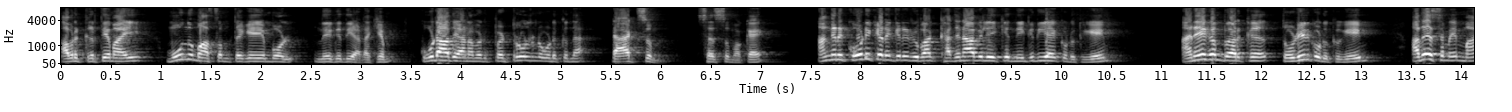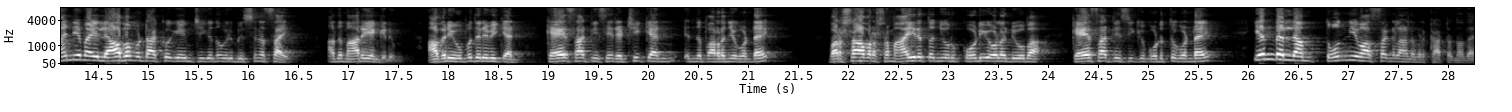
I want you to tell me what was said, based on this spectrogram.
അവർ കൃത്യമായി മൂന്ന് മാസം തികയുമ്പോൾ നികുതി അടയ്ക്കും. കൂടാതെയാണ് അവർ പെട്രോളിന് കൊടുക്കുന്ന ടാക്സും സെസ്സും ഒക്കെ അങ്ങനെ കോടിക്കണക്കിന് രൂപ ഖജനാവിലേക്ക് നികുതിയായി കൊടുക്കുകയും അനേകം പേർക്ക് തൊഴിൽ കൊടുക്കുകയും അതേസമയം മാന്യമായി ലാഭമുണ്ടാക്കുകയും ചെയ്യുന്ന ഒരു ബിസിനസ്സായി അത് മാറിയെങ്കിലും അവരെ ഉപദ്രവിക്കാൻ K S R T C രക്ഷിക്കാൻ എന്ന് പറഞ്ഞുകൊണ്ട് വർഷാവർഷം ആയിരത്തഞ്ഞൂറ് കോടിയോളം രൂപ കെ എസ് ആർ ടി സിക്ക് കൊടുത്തുകൊണ്ട് എന്തെല്ലാം തോന്നിവാസങ്ങളാണ് ഇവർ കാട്ടുന്നത്.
